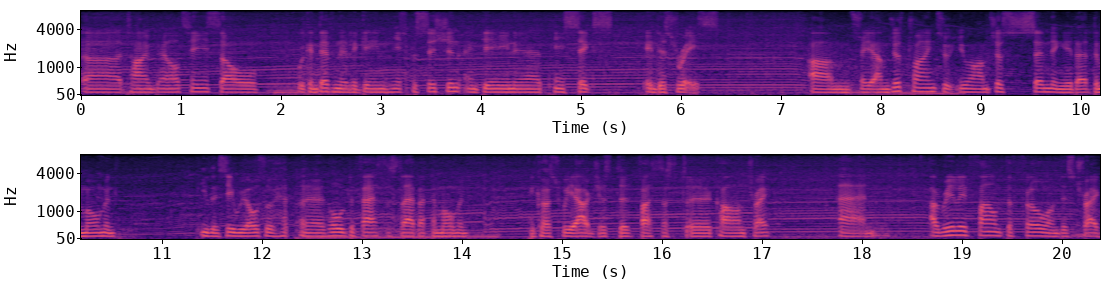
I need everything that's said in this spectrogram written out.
uh, time penalty, so we can definitely gain his position and gain uh, P6 in this race. Um, so yeah, I'm just trying to, you know, I'm just sending it at the moment. You can see we also uh, hold the fastest lap at the moment because we are just the fastest uh, car on track. And I really found the flow on this track,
